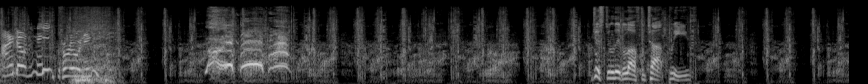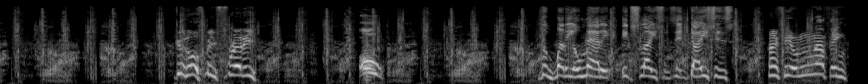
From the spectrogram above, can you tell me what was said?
I don't need pruning. Just a little off the top, please. Get off me, Freddy! Oh! The buddy-o-matic, it slices, it dices. I feel nothing.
